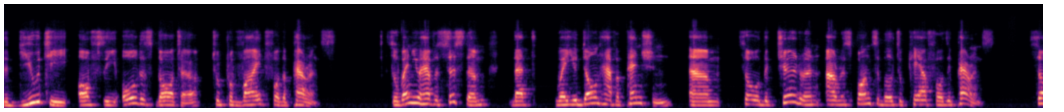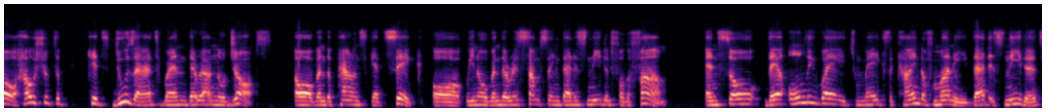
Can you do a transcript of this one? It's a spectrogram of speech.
the duty of the oldest daughter to provide for the parents. So when you have a system that where you don't have a pension, um, so the children are responsible to care for the parents. So how should the kids do that when there are no jobs? or when the parents get sick or you know when there is something that is needed for the farm and so their only way to make the kind of money that is needed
